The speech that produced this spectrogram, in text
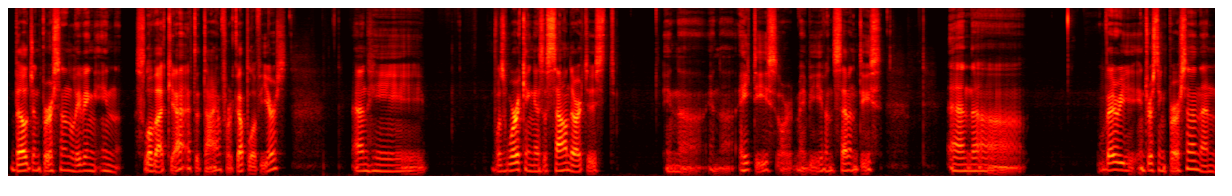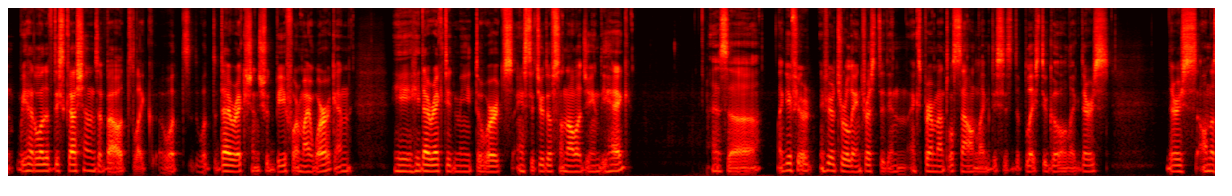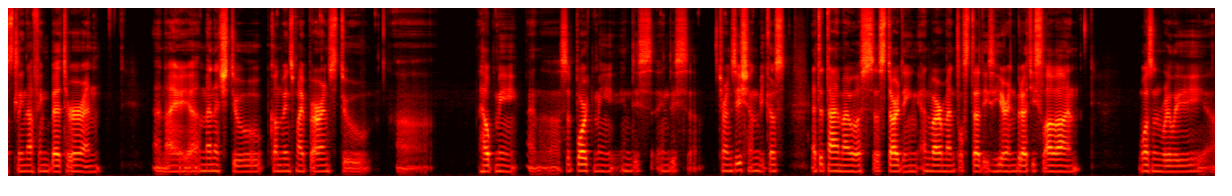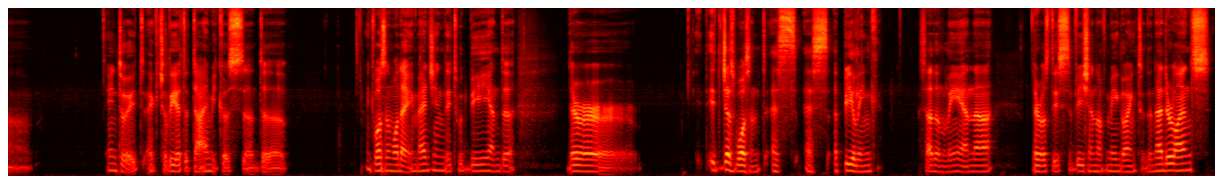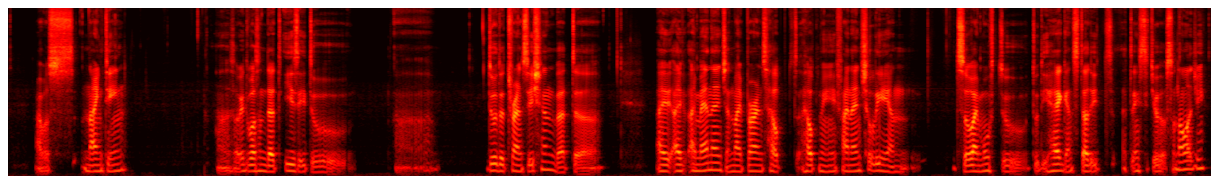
Belgian person living in Slovakia at the time for a couple of years. And he was working as a sound artist in uh, in the 80s or maybe even 70s and uh, very interesting person and we had a lot of discussions about like what what the direction should be for my work and he, he directed me towards Institute of Sonology in The Hague as uh like if you're if you're truly interested in experimental sound like this is the place to go. Like there's there's honestly nothing better and and I uh, managed to convince my parents to uh, help me and uh, support me in this in this uh, transition because at the time I was uh, starting environmental studies here in Bratislava and wasn't really uh, into it actually at the time because the it wasn't what I imagined it would be, and there were it just wasn't as as appealing suddenly, and uh, there was this vision of me going to the Netherlands. I was 19, uh, so it wasn't that easy to uh, do the transition, but uh, I, I, I managed and my parents helped helped me financially and so I moved to to The Hague and studied at the Institute of Sonology.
